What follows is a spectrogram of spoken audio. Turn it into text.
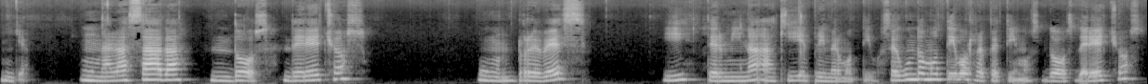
ya. Una lazada dos derechos un revés y termina aquí el primer motivo. Segundo motivo, repetimos dos derechos,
